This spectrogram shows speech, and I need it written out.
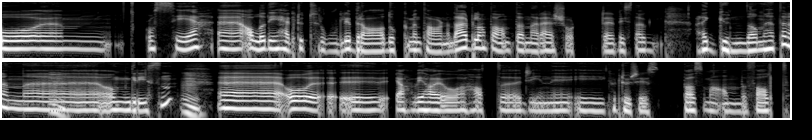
og, og se eh, alle de helt utrolig bra dokumentarene der, blant annet den derre shortlista Er det Gundan heter, den eh, om grisen? Mm. Uh, og uh, ja, vi har jo hatt uh, Jeannie i Kulturskipa som har anbefalt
